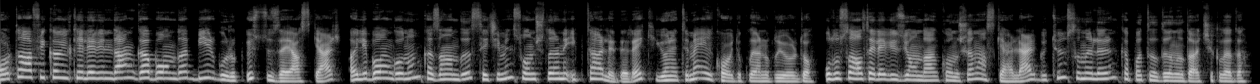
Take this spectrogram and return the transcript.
Orta Afrika ülkelerinden Gabon'da bir grup üst düzey asker Ali Bongo'nun kazandığı seçimin sonuçlarını iptal ederek yönetime el koyduklarını duyurdu. Ulusal televizyondan konuşan askerler bütün sınırların kapatıldığını da açıkladı.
